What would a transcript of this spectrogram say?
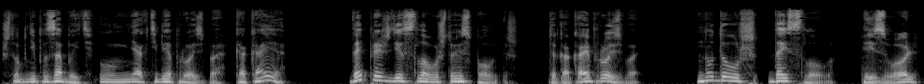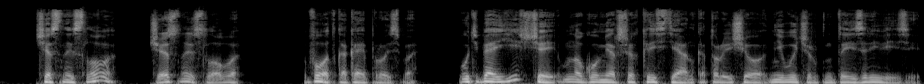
чтобы не позабыть, у меня к тебе просьба. Какая? Дай прежде слово, что исполнишь». «Да какая просьба?» «Ну да уж, дай слово». «Изволь». «Честное слово?» Честное слово. Вот какая просьба. У тебя есть чай много умерших крестьян, которые еще не вычеркнуты из ревизии?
